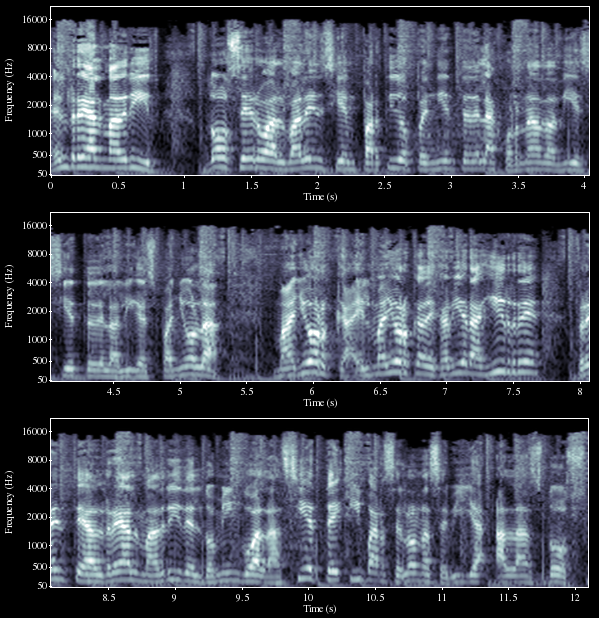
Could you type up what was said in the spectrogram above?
El Real Madrid 2-0 al Valencia en partido pendiente de la jornada 17 de la Liga Española. Mallorca, el Mallorca de Javier Aguirre frente al Real Madrid el domingo a las 7 y Barcelona-Sevilla a las 2.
